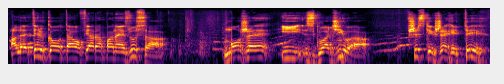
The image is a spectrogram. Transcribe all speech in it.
Ale tylko ta ofiara Pana Jezusa może i zgładziła wszystkie grzechy tych,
